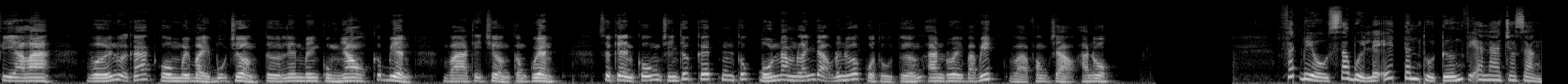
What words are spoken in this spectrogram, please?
Fiala với nội các gồm 17 bộ trưởng từ Liên minh cùng nhau cướp biển và thị trưởng cầm quyền. Sự kiện cũng chính thức kết thúc 4 năm lãnh đạo đất nước của Thủ tướng Andrei Babis và phong trào ANO. Phát biểu sau buổi lễ, tân Thủ tướng Viala cho rằng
